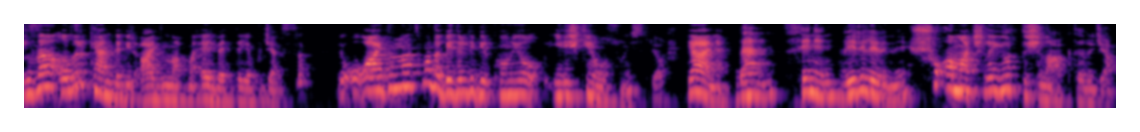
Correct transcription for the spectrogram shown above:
rıza alırken de bir aydınlatma elbette yapacaksın. Ve o aydınlatma da belirli bir konuya ilişkin olsun istiyor. Yani ben senin verilerini şu amaçla yurt dışına aktaracağım.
